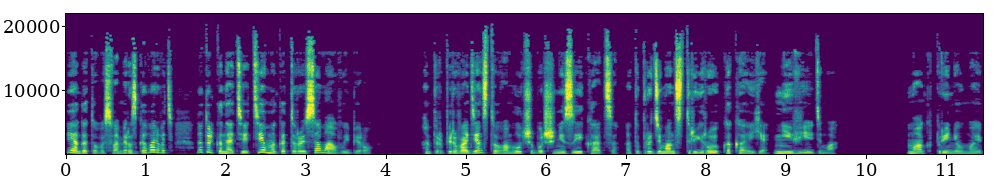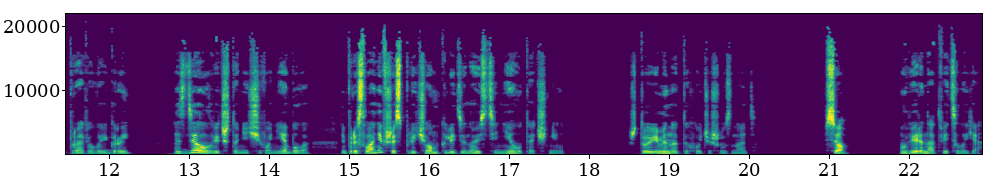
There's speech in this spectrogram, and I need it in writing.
Я готова с вами разговаривать, но только на те темы, которые сама выберу. А про перводенство вам лучше больше не заикаться, а то продемонстрирую, какая я не ведьма». Маг принял мои правила игры — Сделал вид, что ничего не было, и, прислонившись плечом к ледяной стене, уточнил. «Что именно ты хочешь узнать?» «Все», — уверенно ответила я.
